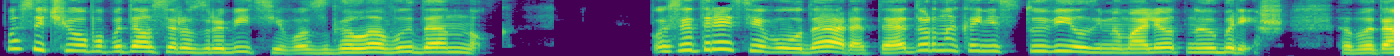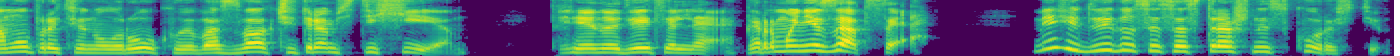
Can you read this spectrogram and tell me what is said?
после чего попытался разрубить его с головы до ног. После третьего удара Теодор наконец-то увидел мимолетную брешь, а потому протянул руку и возвал к четырем стихиям. «Принудительная гармонизация!» Меч двигался со страшной скоростью,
